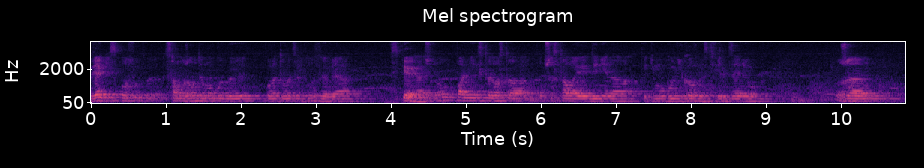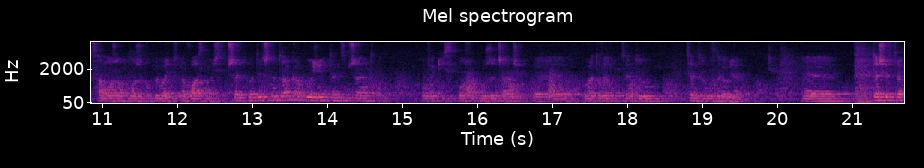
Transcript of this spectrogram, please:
w jaki sposób samorządy mogłyby Powiatowe Centrum Zdrowia wspierać. No, pani starosta poprzestała jedynie na takim ogólnikowym stwierdzeniu, że samorząd może kupować na własność sprzęt medyczny, tak, a później ten sprzęt w jakiś sposób użyczać e, Powiatowemu Centrum, Centrum Zdrowia. E, też jestem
